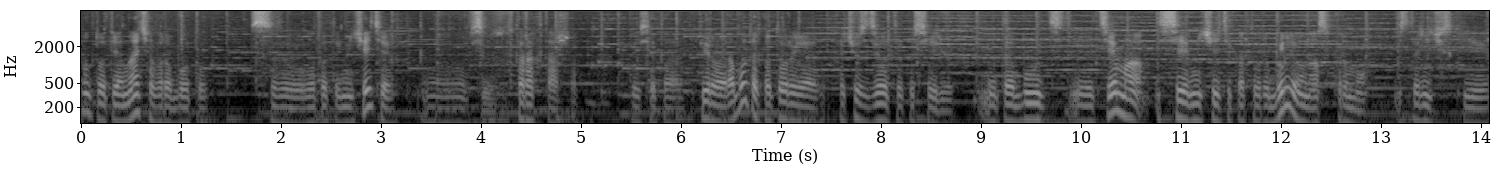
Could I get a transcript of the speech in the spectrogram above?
Ну, вот я начал работу с вот этой мечети э, в Таракташе. То есть это первая работа, которую я хочу сделать эту серию. Это будет э, тема все мечети, которые были у нас в Крыму, исторически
